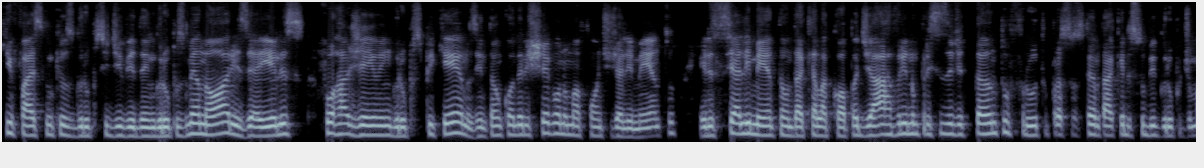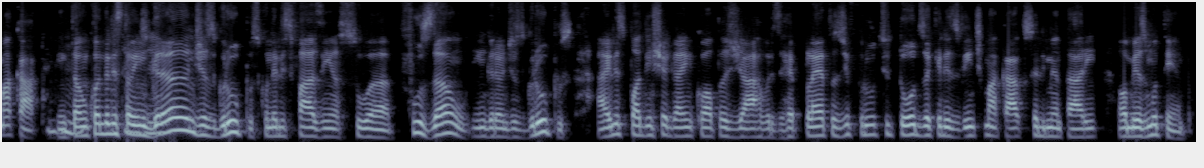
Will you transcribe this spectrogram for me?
que faz com que os grupos se dividam em grupos menores e aí eles forrageiam em grupos pequenos. Então, quando eles chegam numa fonte de alimento, eles se alimentam daquela copa de árvore e não precisa de tanto fruto para sustentar aquele subgrupo de macaco. Uhum, então, quando eles estão em grandes grupos, quando eles fazem a sua fusão em grandes grupos, aí eles podem chegar em copas de árvores repletas de frutos e todos aqueles 20 macacos se alimentarem ao mesmo tempo.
